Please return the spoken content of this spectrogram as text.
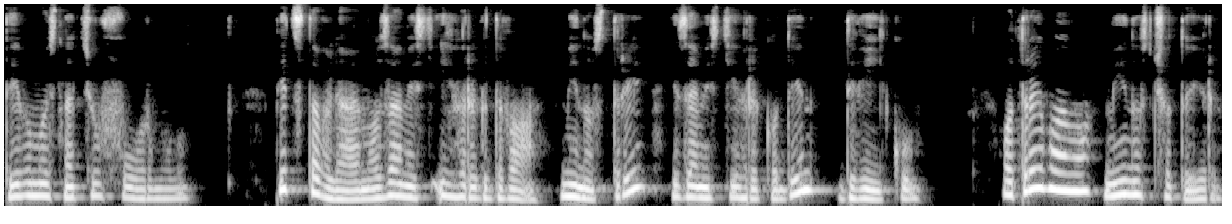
Дивимось на цю формулу. Підставляємо замість y2 мінус 3 і замість y1 двійку. Отримуємо мінус 4.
